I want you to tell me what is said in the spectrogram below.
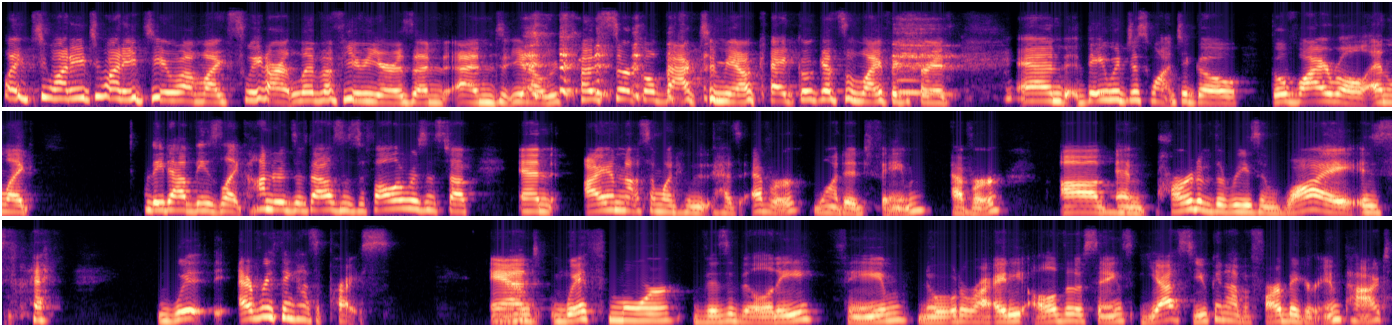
like 2022 i'm like sweetheart live a few years and and you know circle back to me okay go get some life experience and they would just want to go go viral and like they'd have these like hundreds of thousands of followers and stuff and i am not someone who has ever wanted fame ever um, mm-hmm. and part of the reason why is that with everything has a price and yeah. with more visibility, fame, notoriety, all of those things, yes, you can have a far bigger impact,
